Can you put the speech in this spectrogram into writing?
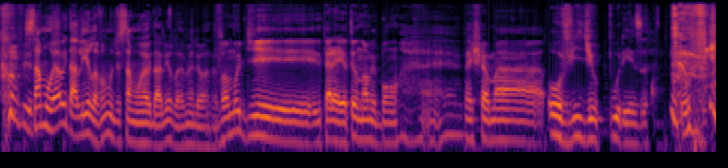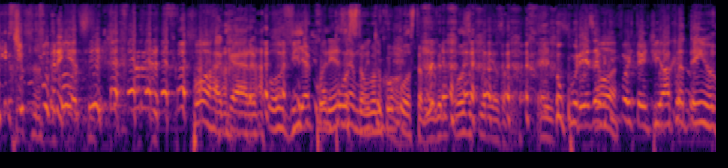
Convido. Samuel e Dalila, vamos de Samuel e Dalila, é melhor. né? Vamos de. Pera aí, eu tenho um nome bom. É, Vai chamar Ovídio Pureza. Ovidio Pureza. Porra, cara. Ovidio é Pureza é composto, é um muito nome bom. composto. A mãe dele pôs o pureza. É. O pureza é Pô, muito importante. Pior que eu tenho,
